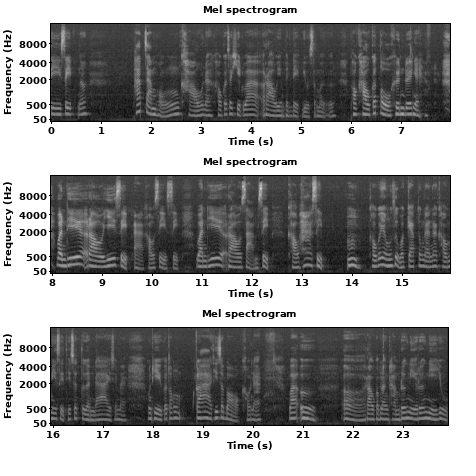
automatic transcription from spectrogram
สี่สิบเนาะ ภาพจำของเขานะเขาก็จะคิดว่าเรายังเป็นเด็กอยู่เสมอ เพราะเขาก็โตขึ้นด้วยไง วันที่เรา 20อะเขา 40 วันที่เรา 30 เขา 50 อืมเขาก็ยังรู้สึกว่าแกลบตรงนั้นนะเขามีสิทธิ์ที่จะเตือนได้ใช่ไหมบางทีก็ต้องกล้าที่จะบอกเขานะ ว่า เออเออเรากำลังทำเรื่องนี้เรื่องนี้อยู่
